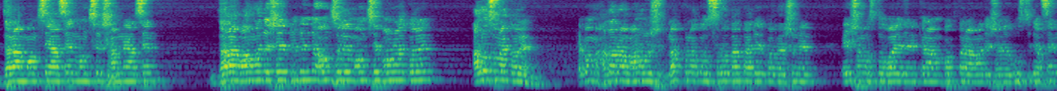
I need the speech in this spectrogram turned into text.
যারা মঞ্চে আছেন, মঞ্চের সামনে আছেন যারা বাংলাদেশের বিভিন্ন অঞ্চলে মঞ্চে বর্ণনা করেন, আলোচনা করেন, এবং হাজারো মানুষ, লক্ষ লক্ষ শ্রোতা তাদের কথা শুনেন, এই সমস্ত ওয়াইদিন কেরাম বক্তারা আমাদের সামনে উপস্থিত আছেন।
